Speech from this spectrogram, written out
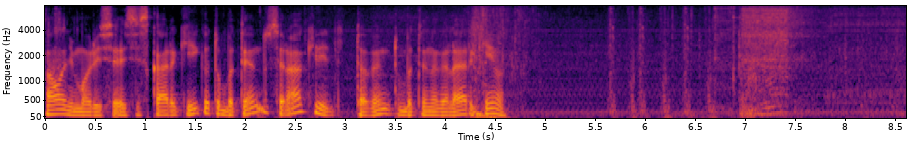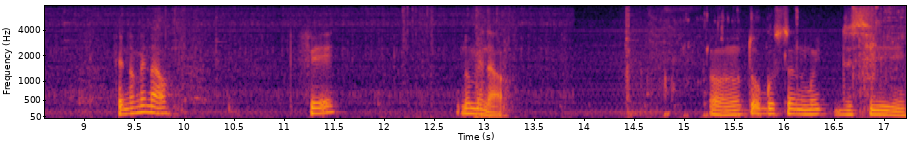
Aonde, Maurício? É esses caras aqui que eu tô batendo? Será, querido? Tá vendo? Tô batendo a galera aqui, ó. Fenomenal. Fenomenal. Oh, não tô gostando muito desse...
